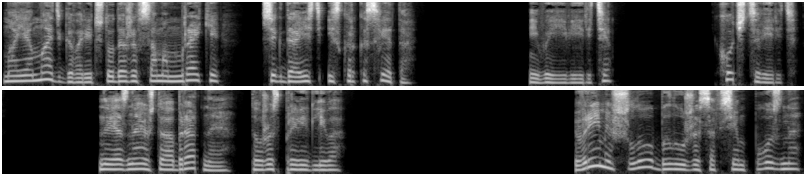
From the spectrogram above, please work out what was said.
«Моя мать говорит, что даже в самом мраке всегда есть искорка света». «И вы ей верите?» «Хочется верить. Но я знаю, что обратное тоже справедливо». Время шло, было уже совсем поздно.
